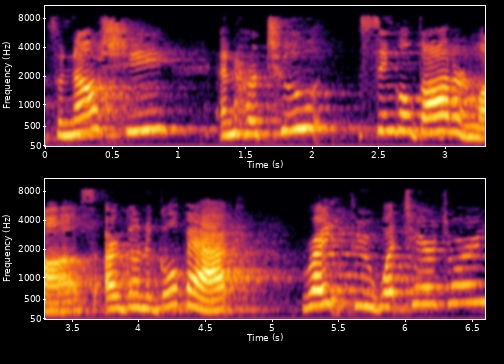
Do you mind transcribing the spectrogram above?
So now she and her two single daughter-in-laws are going to go back right through what territory?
